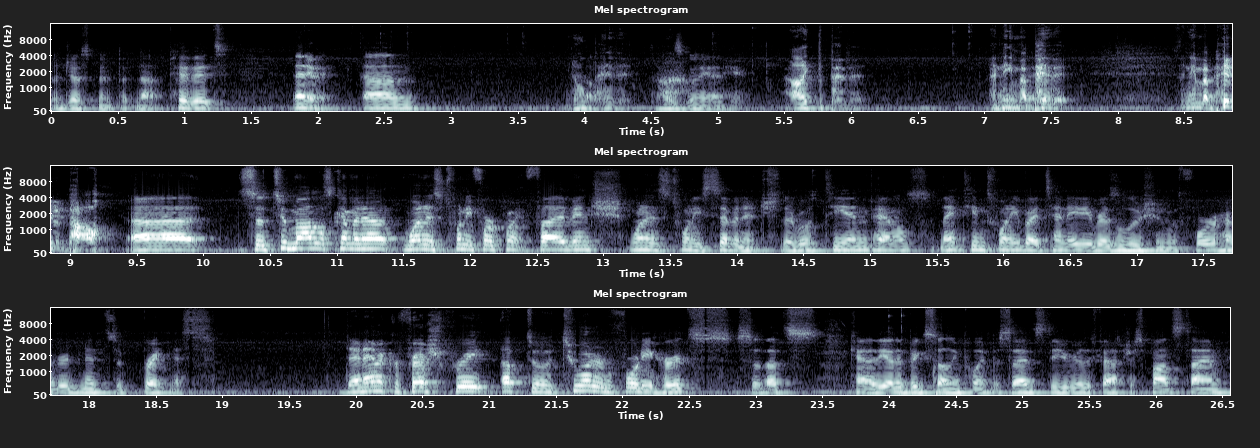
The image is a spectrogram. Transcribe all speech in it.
adjustment, but not pivot. Anyway, um, No pivot. what's going on here? I like the pivot. I need my pivot. I need my pivot, pal. Uh, so two models coming out. One is 24.5 inch. One is 27 inch. They're both TN panels, 1920 by 1080 resolution with 400 nits of brightness. Dynamic refresh rate up to 240 hertz. So that's kind of the other big selling point besides the really fast response time.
